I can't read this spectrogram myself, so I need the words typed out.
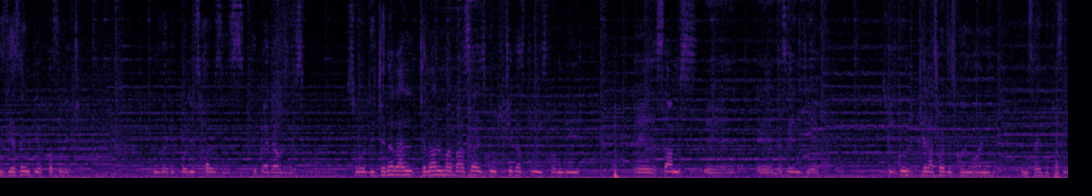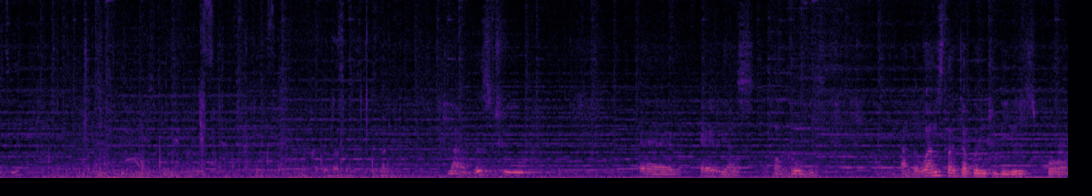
is the SNTF facility. These are the police houses, the guard houses. So the General General Mabasa is going to take us through is from the uh, SAMHS, uh, uh, SNTF. So he's going to tell us what is going on inside the facility. Now, these two uh, areas or rooms are the ones that are going to be used for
